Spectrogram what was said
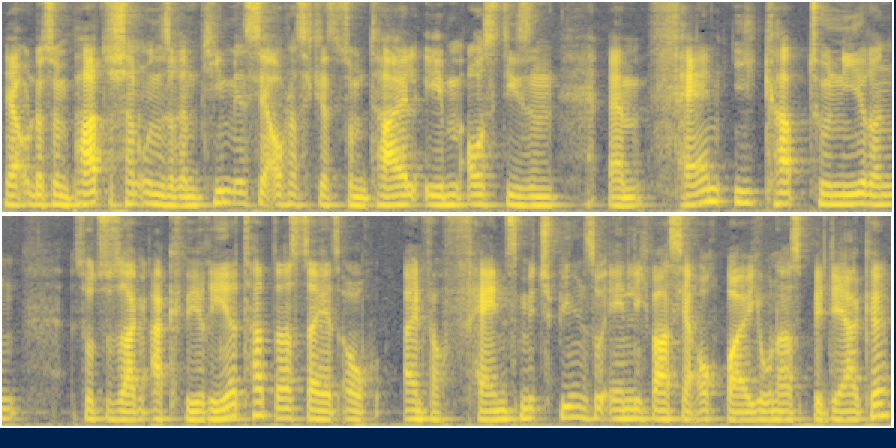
Ja, und das Sympathische an unserem Team ist ja auch, dass sich das zum Teil eben aus diesen ähm, Fan-E-Cup-Turnieren sozusagen akquiriert hat, dass da jetzt auch einfach Fans mitspielen. So ähnlich war es ja auch bei Jonas Bederke,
